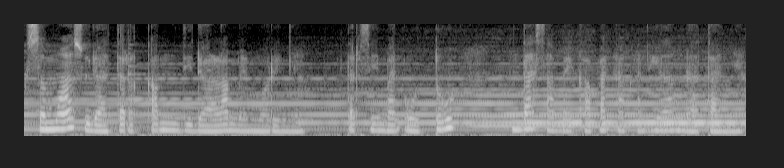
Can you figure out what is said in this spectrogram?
Semua sudah terekam di dalam memorinya, tersimpan utuh entah sampai kapan akan hilang datanya.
